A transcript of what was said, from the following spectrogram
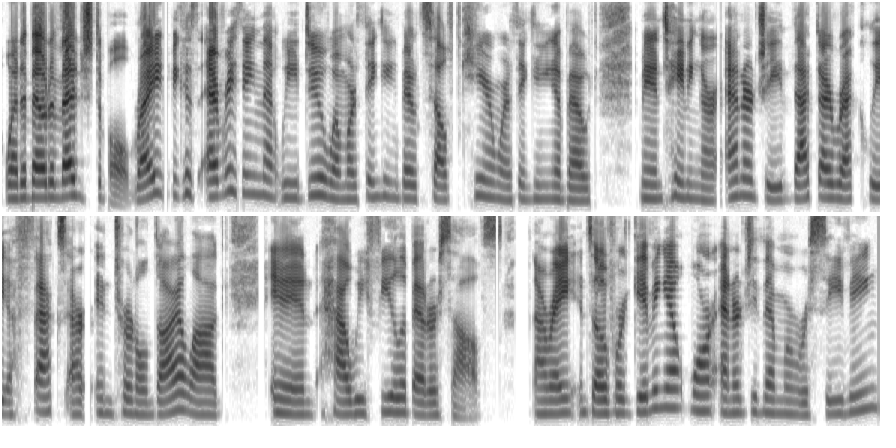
What about a vegetable? Right? Because everything that we do when we're thinking about self care, we're thinking about maintaining our energy, that directly affects our internal dialogue and how we feel about ourselves. All right. And so if we're giving out more energy than we're receiving,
